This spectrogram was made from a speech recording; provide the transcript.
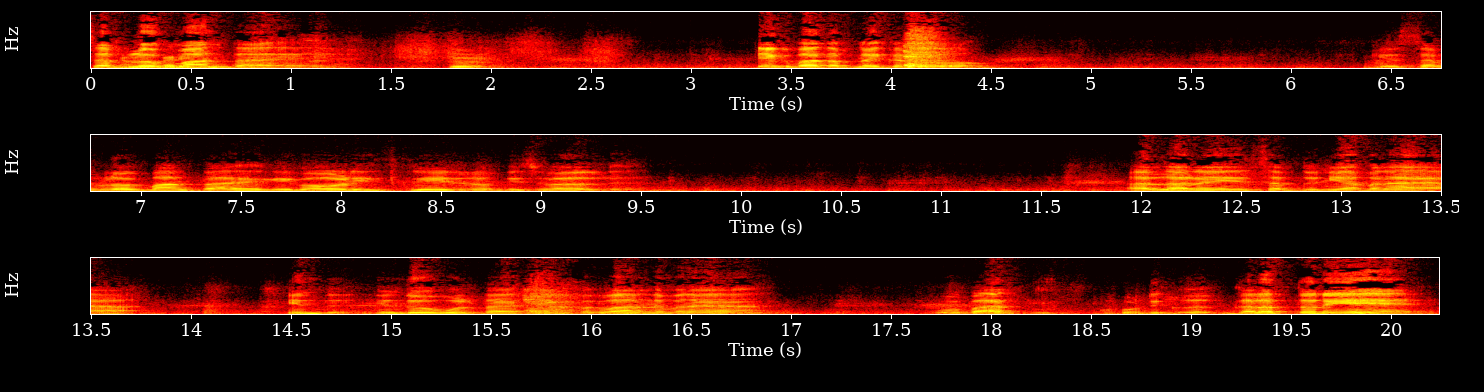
सब लोग मानता है। एक बात अपने करो कि सब लोग मानता है कि God is creator of this world Allah ने ये सब दुनिया बनाया। हिंदू हिंदू बोलता है कि भगवान ने बनाया। वो बात खोटी गलत तो नहीं है।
